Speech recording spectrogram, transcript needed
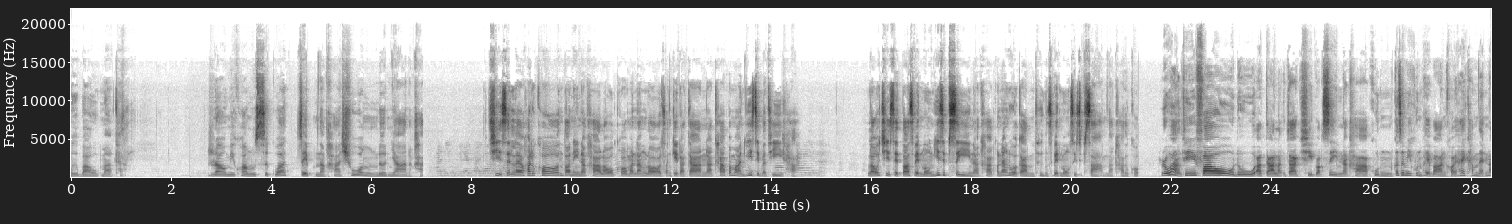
มือเบามากค่ะ เรามีความรู้สึกว่าเจ็บนะคะช่วงเดินยานะคะ ฉีดเสร็จแล้วค่ะทุกคนตอนนี้นะคะเราก็มานั่งรอสังเกตอาการนะคะ ประมาณ 20 นาทีค่ะ เราฉีดเสร็จตอน 11โมง24 นะคะ ก็นั่งดูอาการถึง 11โมง43 นะคะทุกคน ระหว่างที่เฝ้าดูอาการหลังจากฉีดวัคซีนนะคะ คุณก็จะมีคุณพยาบาลคอยให้คำแนะน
